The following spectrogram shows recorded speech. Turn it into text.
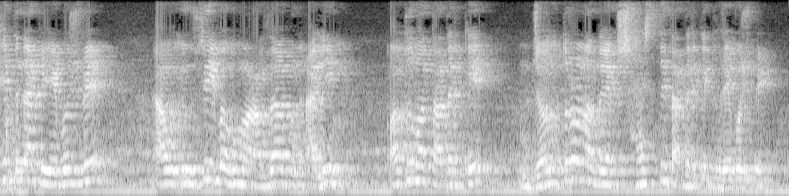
ফিতনা পেয়ে বসবে। আও ইউসি বাহুম আজাবুল আলিম, অথবা তাদেরকে যন্ত্রণাদায়ক শাস্তি তাদেরকে ধরে বসবে।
